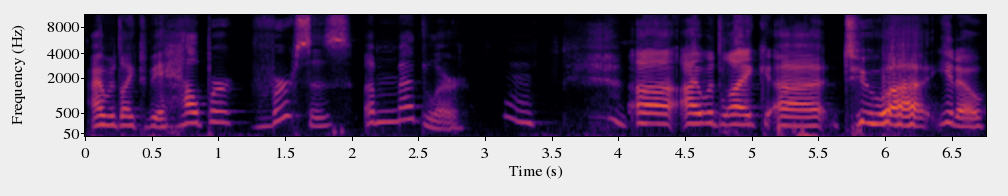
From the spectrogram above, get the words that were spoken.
I would like to be a helper versus a meddler. Uh, I would like uh, to uh, you know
